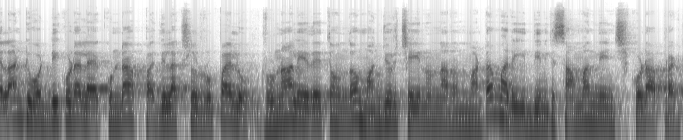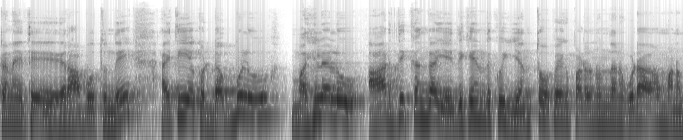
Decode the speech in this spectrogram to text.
ఎలాంటి వడ్డీ కూడా లేకుండా పది లక్షల రూపాయలు రుణాలు ఏదైతే ఉందో మంజూరు చేయనున్నారనమాట మరి దీనికి సంబంధించి కూడా ప్రకటన అయితే రాబోతుంది. అయితే ఈ యొక్క డబ్బులు మహిళలు ఆర్థికంగా ఎదిగేందుకు ఎంతో ఉపయోగపడనుందని కూడా మనం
